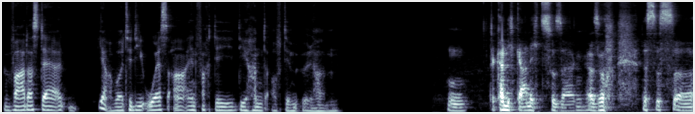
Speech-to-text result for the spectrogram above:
war das der, ja, wollte die USA einfach die, die Hand auf dem Öl haben. Hm. Da kann ich gar nichts zu sagen. Also das ist äh,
